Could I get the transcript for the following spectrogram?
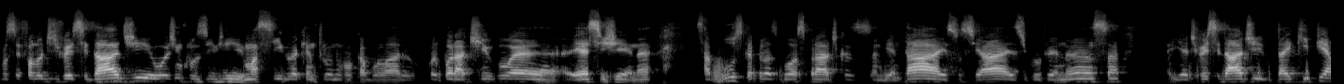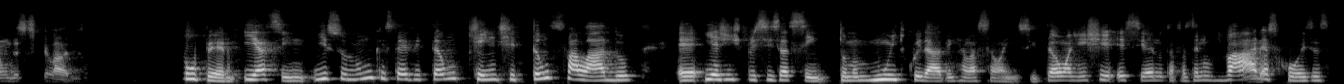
Você falou de diversidade, hoje, inclusive, uma sigla que entrou no vocabulário corporativo é ESG, né? Essa busca pelas boas práticas ambientais, sociais, de governança, e a diversidade da equipe é um desses pilares. Né? Super. E assim, isso nunca esteve tão quente, tão falado é, e a gente precisa, sim, tomar muito cuidado em relação a isso. Então, a gente, esse ano, está fazendo várias coisas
